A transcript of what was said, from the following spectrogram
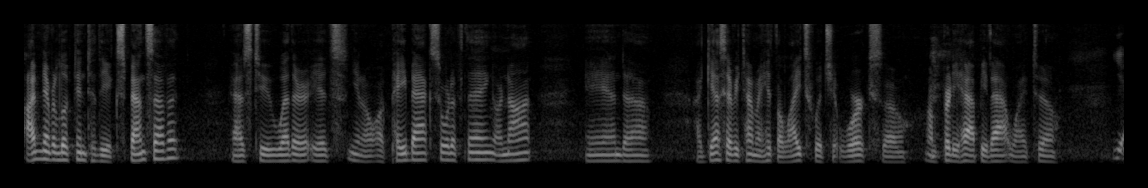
I've never looked into the expense of it as to whether it's you know a payback sort of thing or not, and uh, I guess every time I hit the light switch, it works. So I'm pretty happy that way too. yeah,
